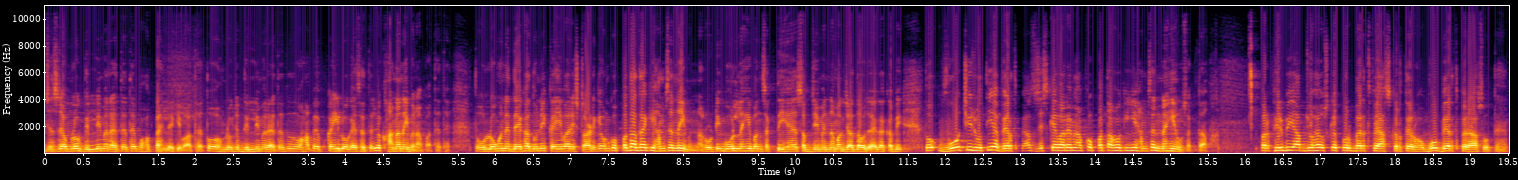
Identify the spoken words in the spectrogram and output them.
जैसे हम लोग दिल्ली में रहते थे, बहुत पहले की बात है तो हम लोग जब दिल्ली में रहते थे तो वहाँ पे कई लोग ऐसे थे जो खाना नहीं बना पाते थे। तो उन लोगों ने देखा, दुनिया कई बार स्टार्ट किया, उनको पता था कि हमसे नहीं बनना, रोटी गोल नहीं बन सकती है, सब्ज़ी में नमक ज़्यादा हो जाएगा कभी। तो वो चीज़ होती है व्यर्थ प्यास जिसके बारे में आपको पता हो कि ये हमसे नहीं हो सकता। पर फिर भी आप जो है उसके पूर्व व्यर्थ प्रयास करते रहो, वो व्यर्थ प्रयास होते हैं।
